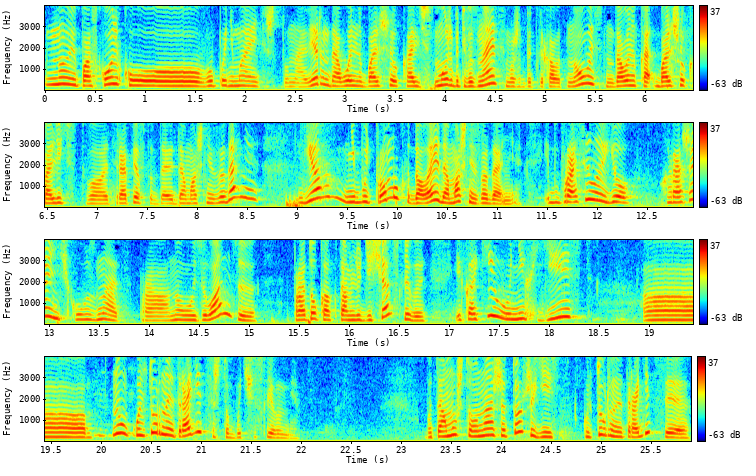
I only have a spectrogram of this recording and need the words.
Ну и поскольку вы понимаете, что, наверное, довольно большое количество, может быть, вы знаете, может быть, для кого-то новость, но довольно большое количество терапевтов дают домашние задания, я, не будь промах, дала ей домашнее задание. И попросила ее хорошенечко узнать про Новую Зеландию, про то, как там люди счастливы, и какие у них есть э, ну, культурные традиции, чтобы быть счастливыми. Потому что у нас же тоже есть культурные традиции,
